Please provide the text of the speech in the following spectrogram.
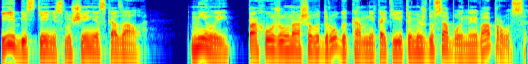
и без тени смущения сказала. «Милый, похоже, у нашего друга ко мне какие-то междусобойные вопросы.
